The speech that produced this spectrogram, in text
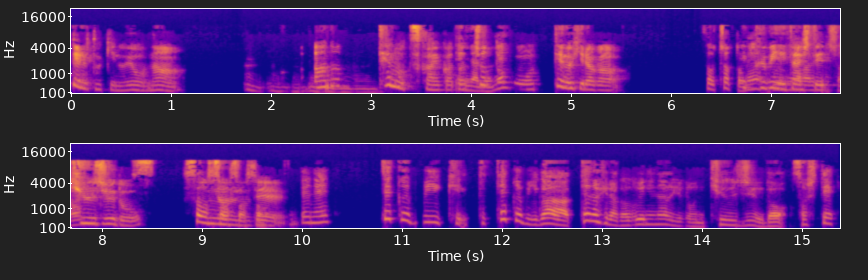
てる時のようなあの手の使い方、ちょっとこう手のひらがそう、ちょっとね、首に対して上に上がるでしょ？90度。そうになるそうそうそう。のででね、手首、き手首が、手のひらが上になるように90度、そして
